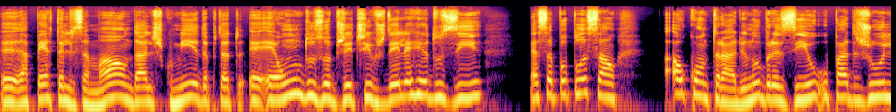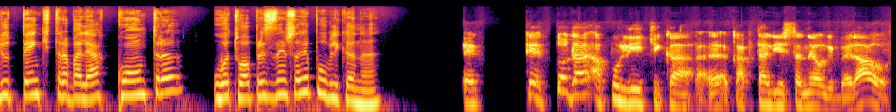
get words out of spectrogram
é, aperta-lhes a mão, dá-lhes comida. Portanto, é, é um dos objetivos dele é reduzir essa população. Ao contrário, no Brasil, o Padre Júlio tem que trabalhar contra o atual presidente da República, né? É que toda a política eh, capitalista neoliberal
